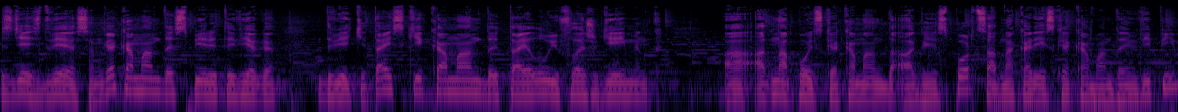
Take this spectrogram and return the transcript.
Здесь две СНГ команды, Spirit и Vega, две китайские команды, Тайлу и Flash Gaming, а одна польская команда AGA Esports, одна корейская команда MVP,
